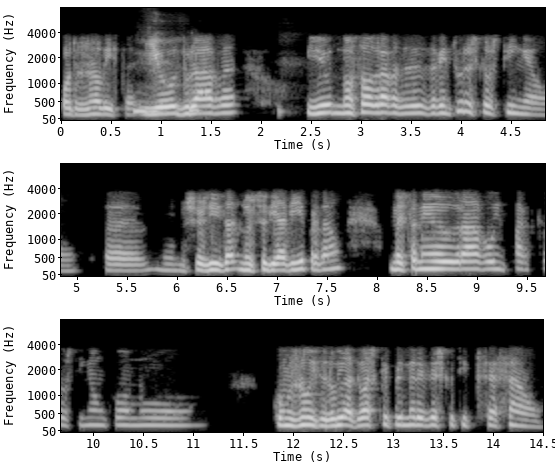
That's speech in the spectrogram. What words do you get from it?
outro jornalista. E eu adorava, e eu não só adorava as aventuras que eles tinham uh, nos seus dias, no seu dia a dia, perdão, mas também adorava o impacto que eles tinham como, como jornalistas. Aliás, eu acho que foi a primeira vez que eu tive percepção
